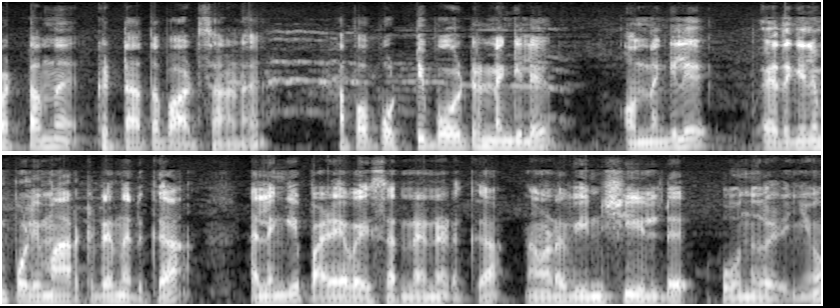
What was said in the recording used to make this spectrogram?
പെട്ടെന്ന് കിട്ടാത്ത പാർട്സാണ് അപ്പോൾ പൊട്ടി പോയിട്ടുണ്ടെങ്കിൽ ഒന്നെങ്കിൽ ഏതെങ്കിലും പൊളി മാർക്കറ്റിൽ നിന്ന് എടുക്കുക. അല്ലെങ്കിൽ പഴയ വൈസറിന്റെ തന്നെ എടുക്കുക. നമ്മുടെ വിൻഷീൽഡ് പോന്നു കഴിഞ്ഞു.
